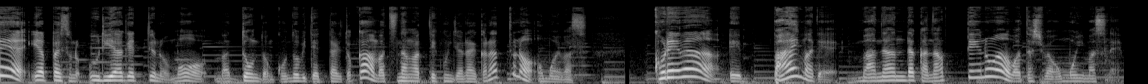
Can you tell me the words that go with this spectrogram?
やっぱりその売り上げっていうのも、まあ、どんどんこう伸びていったりとか、まあ、繋がっていくんじゃないかなっていうのは思います。これは、え、 BUYMAで学んだかなっていうのは私は思いますね。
